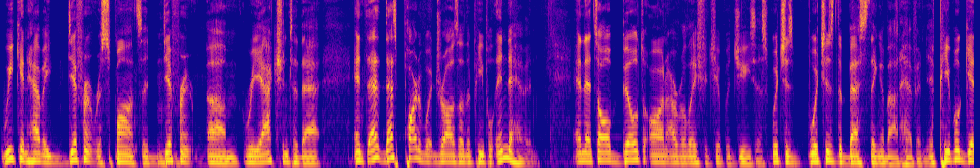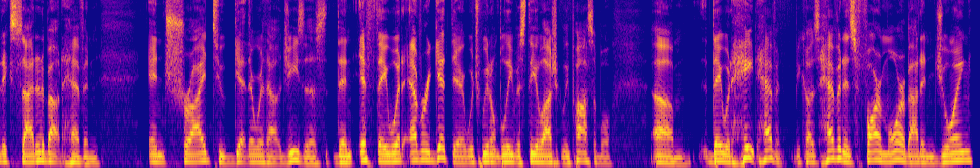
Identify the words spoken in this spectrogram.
we can have a different response, a mm-hmm. different um, reaction to that. And that, that's part of what draws other people into heaven. And that's all built on our relationship with Jesus, which is which is the best thing about heaven. If people get excited about heaven, and tried to get there without Jesus, then if they would ever get there, which we don't believe is theologically possible, um, they would hate heaven because heaven is far more about enjoying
